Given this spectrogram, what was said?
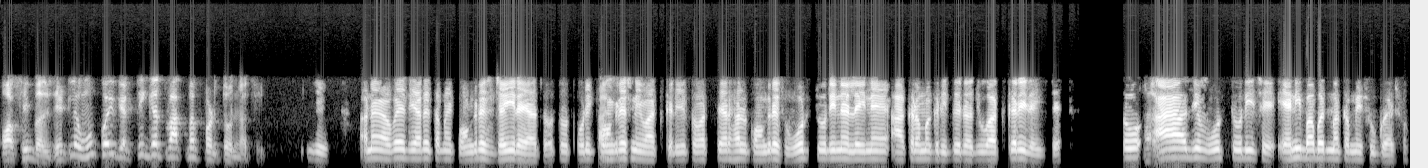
પોસિબલ છે. એટલે હું કોઈ વ્યક્તિગત વાતમાં પડતો નથી. અને હવે જયારે તમે કોંગ્રેસ જઈ રહ્યા છો તો થોડી કોંગ્રેસની વાત કરીએ તો અત્યારે હાલ કોંગ્રેસ વોટ ચોરીને લઈને આક્રમક રીતે રજૂઆત કરી રહી છે. તો આ જે વોટ ચોરી છે એની બાબતમાં તમે શું કહેશો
